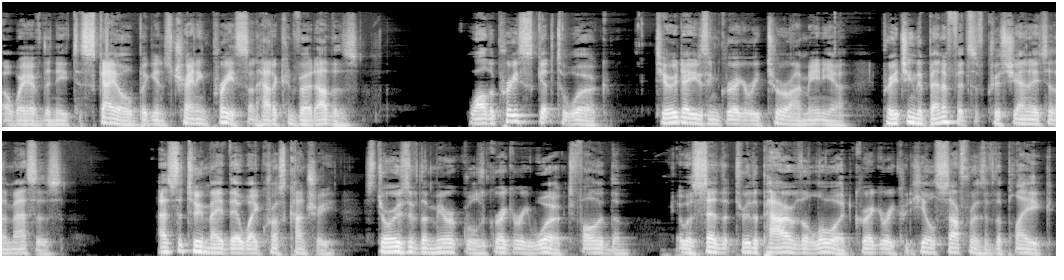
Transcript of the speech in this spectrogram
aware of the need to scale, begins training priests on how to convert others. While the priests get to work, Tiridates and Gregory tour Armenia, preaching the benefits of Christianity to the masses. As the two made their way cross country, stories of the miracles Gregory worked followed them. It was said that through the power of the Lord, Gregory could heal sufferers of the plague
